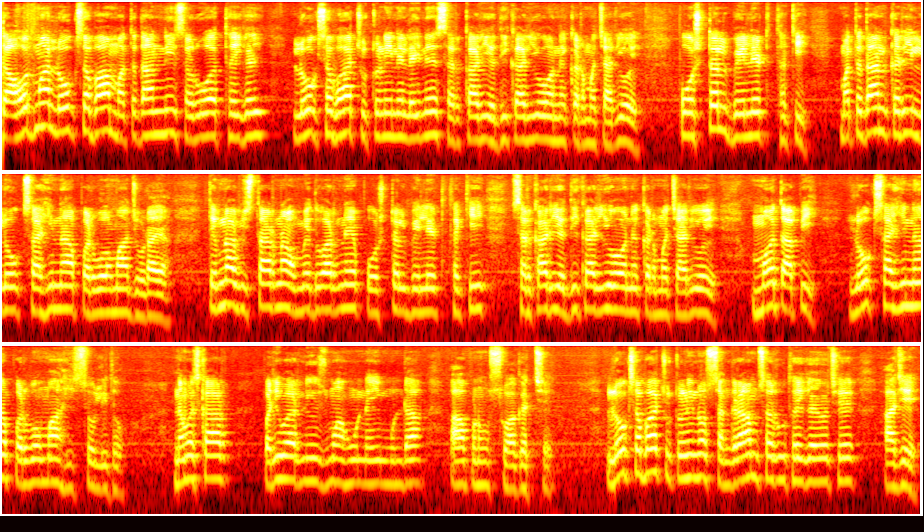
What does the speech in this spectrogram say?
દાહોદમાં લોકસભા મતદાનની શરૂઆત થઈ ગઈ. લોકસભા ચૂંટણીને લઈને સરકારી અધિકારીઓ અને કર્મચારીઓએ પોસ્ટલ બેલેટ થકી મતદાન કરી લોકશાહીના પર્વમાં જોડાયા. તેમના વિસ્તારના ઉમેદવારને પોસ્ટલ બેલેટ થકી સરકારી અધિકારીઓ અને કર્મચારીઓએ મત આપી લોકશાહીના પર્વમાં હિસ્સો લીધો. નમસ્કાર, પરિવાર ન્યૂઝમાં હું નહીં મુંડા. આપણું સ્વાગત છે. લોકસભા ચૂંટણીનો સંગ્રામ શરૂ થઈ ગયો છે. આજે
